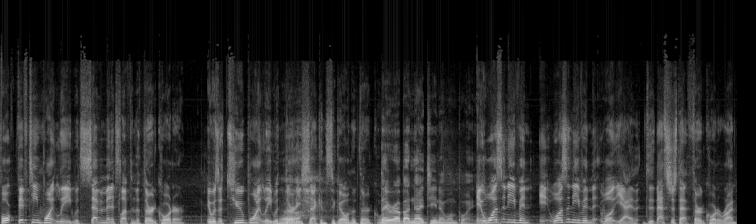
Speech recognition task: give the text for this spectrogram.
four, 15 point lead with seven minutes left in the third quarter. It was a two point lead with 30 Ugh. seconds to go in the third quarter. They were up by 19 at one point. It wasn't even. It wasn't even. Well, yeah, th- that's just that third quarter run.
